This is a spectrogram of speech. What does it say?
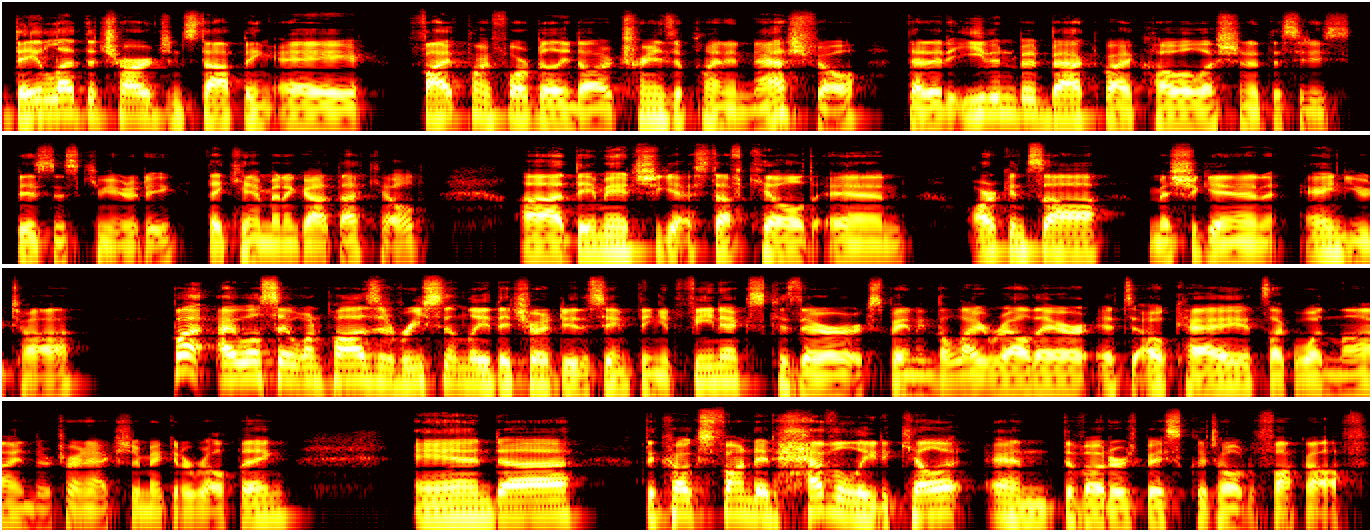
they led the charge in stopping a $5.4 billion transit plan in Nashville that had even been backed by a coalition of the city's business community. They came in and got that killed. Uh, they managed to get stuff killed in Arkansas, Michigan, and Utah. But I will say one positive recently, they tried to do the same thing in Phoenix because they're expanding the light rail there. It's okay. It's like one line. They're trying to actually make it a real thing. And uh, the Kochs funded heavily to kill it, and the voters basically told to fuck off.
